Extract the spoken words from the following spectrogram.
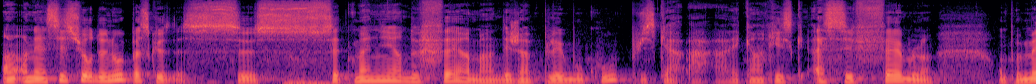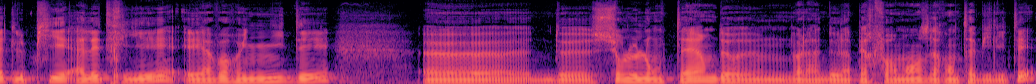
on, est assez sûr de nous parce que cette manière de faire ben, déjà plaît beaucoup, puisqu'avec un risque assez faible, on peut mettre le pied à l'étrier et avoir une idée euh, sur le long terme de, la performance, de la rentabilité.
